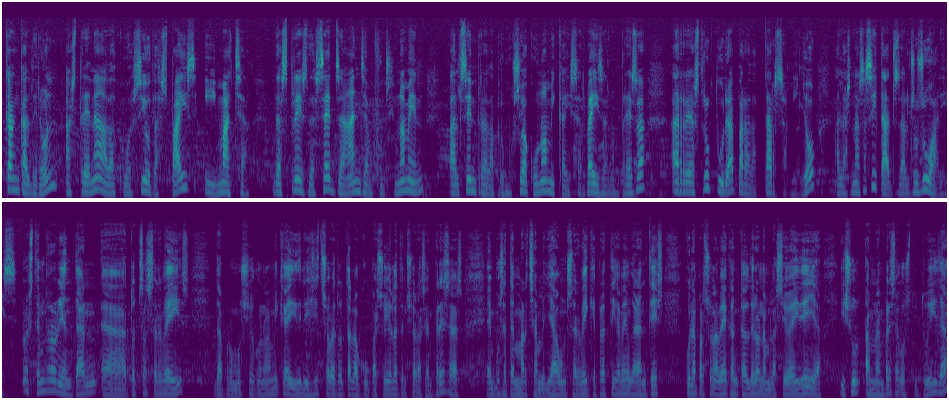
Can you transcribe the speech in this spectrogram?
Can Calderón estrena adequació d'espais i imatge. Després de 16 anys en funcionament, el Centre de Promoció Econòmica i Serveis a l'Empresa es reestructura per adaptar-se millor a les necessitats dels usuaris. Estem reorientant eh, tots els serveis de promoció econòmica i dirigits sobretot a l'ocupació i a l'atenció a les empreses. Hem posat en marxa ja un servei que pràcticament garanteix que una persona ve a Can Calderón amb la seva idea i surt amb l'empresa constituïda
